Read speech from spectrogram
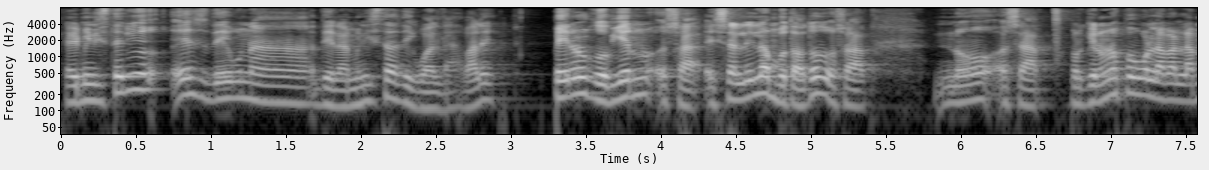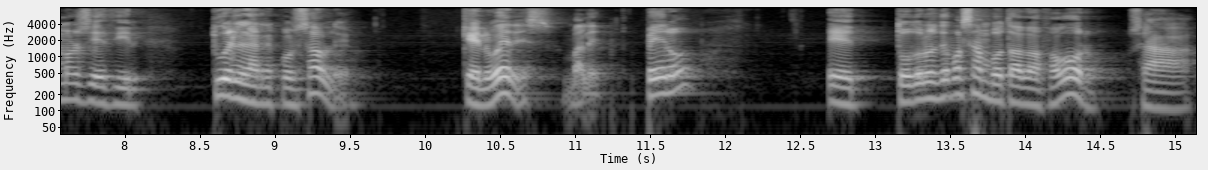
el ministerio es de una de la ministra de Igualdad, ¿vale? Pero el gobierno, o sea, esa ley la han votado todos, o sea, no, o sea, porque no nos podemos lavar las manos y decir, tú eres la responsable, que lo eres, ¿vale? Pero eh, todos los demás han votado a favor, o sea,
